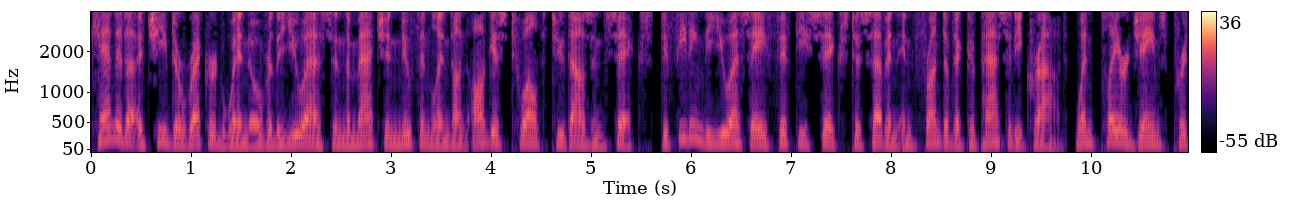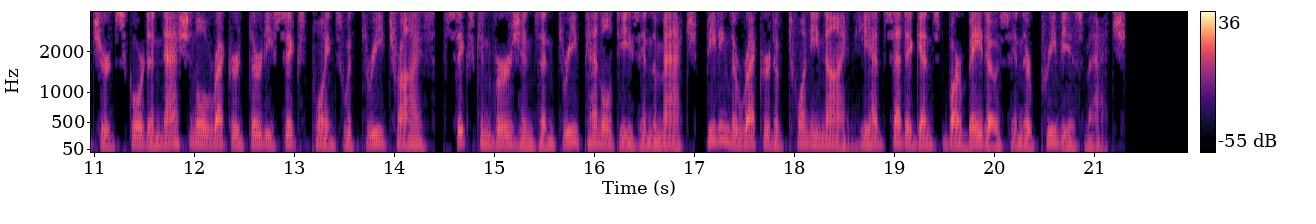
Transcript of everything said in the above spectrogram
Canada achieved a record win over the U.S. in the match in Newfoundland on August 12, 2006, defeating the USA 56–7 in front of a capacity crowd, when player James Pritchard scored a national record 36 points with three tries, six conversions and three penalties in the match, beating the record of 29 he had set against Barbados in their previous match.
